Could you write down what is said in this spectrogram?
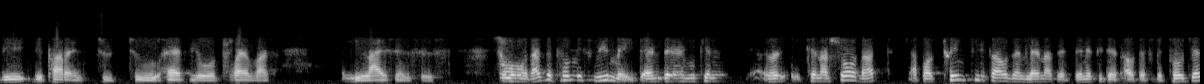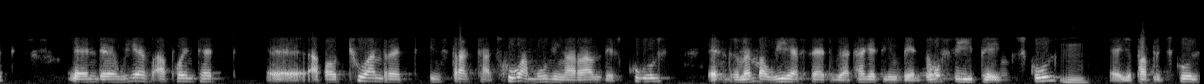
the, the parents to, to have your driver's licenses. So that's the promise we made, and uh, we can uh, can assure that about 20,000 learners have benefited out of the project, and uh, we have appointed uh, about 200 instructors who are moving around the schools. And remember, we have said we are targeting the no fee paying schools, mm. Uh, your public schools.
